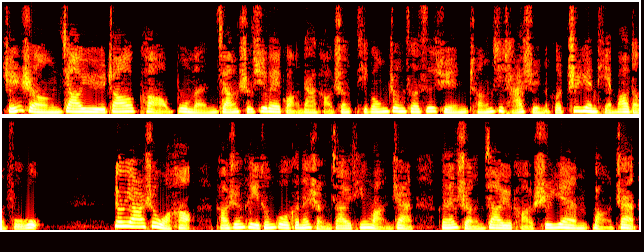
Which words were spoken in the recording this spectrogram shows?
全省教育招考部门将持续为广大考生提供政策咨询、成绩查询和志愿填报等服务。六月二十五号，考生可以通过河南省教育厅网站、河南省教育考试院网站、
